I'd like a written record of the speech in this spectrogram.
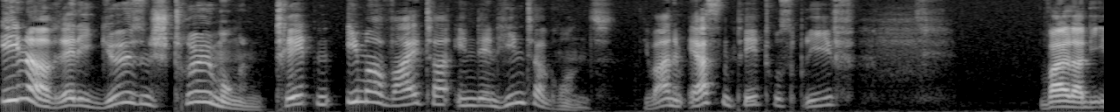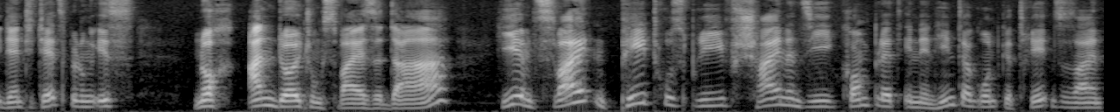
innerreligiösen Strömungen treten immer weiter in den Hintergrund. Die waren im ersten Petrusbrief weil da die Identitätsbildung ist, noch andeutungsweise da. Hier im zweiten Petrusbrief scheinen sie komplett in den Hintergrund getreten zu sein,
